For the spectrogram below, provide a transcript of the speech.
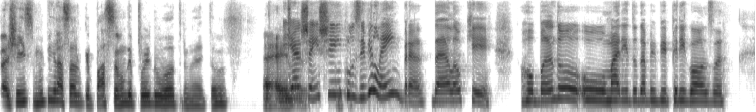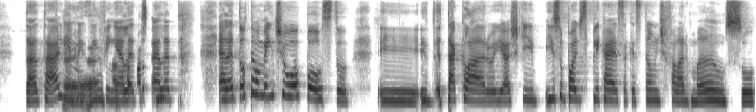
Eu achei isso muito engraçado, porque passa um depois do outro, né? Então. É, é, e a gente, inclusive, lembra dela o quê? Roubando o marido da Bibi Perigosa. Tá, tá ali, é, mas enfim, tá, ela, é, ela, é, ela é totalmente o oposto. E, e tá claro, e acho que isso pode explicar essa questão de falar manso.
